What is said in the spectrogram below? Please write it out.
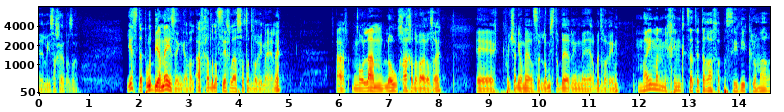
אה, להיזכר בזה. Yes, that would be amazing, אבל אף אחד לא מצליח לעשות את הדברים האלה. מעולם לא הוכח הדבר הזה. אה, כפי שאני אומר, זה לא מסתדר עם אה, הרבה דברים. מה אם מנמיכים קצת את הרף הפסיבי? כלומר,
